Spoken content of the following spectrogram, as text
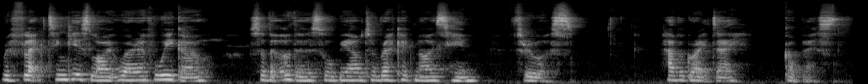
reflecting his light wherever we go, so that others will be able to recognize him through us. Have a great day. God bless.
